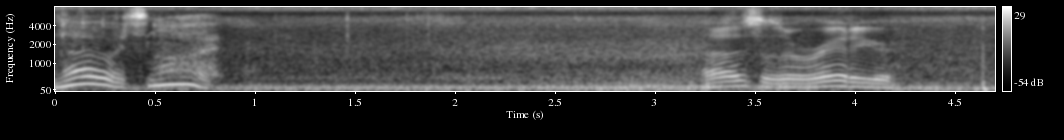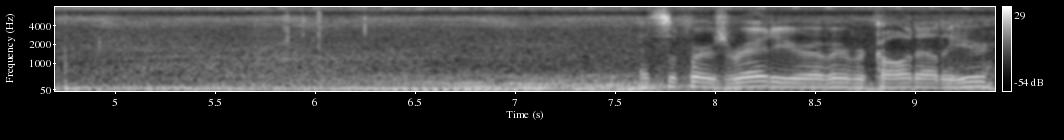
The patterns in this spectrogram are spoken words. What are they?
No, it's not. Oh, this is a red ear. That's the first red ear I've ever caught out of here.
